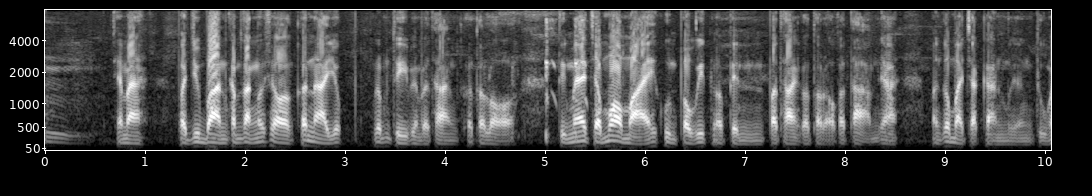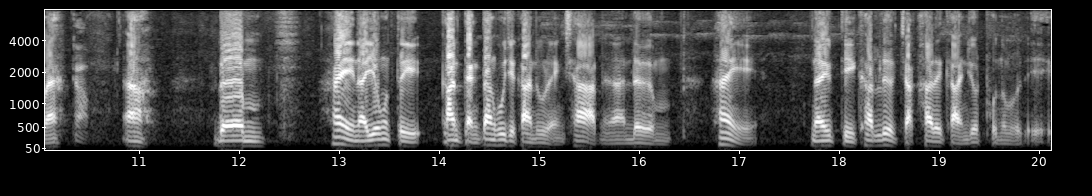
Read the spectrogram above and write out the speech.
อืมใช่ไหมปัจจุบันคำสั่งคอสชก็นายกรัฐมนตรีเป็นประธานกตลถึงแม้จะมอบหมายให้คุณประวิตยมาเป็นประธานกตลก็ตามนะมันก็มาจากการเมืองถูกไหมครับอะเดิมให้นายกรัฐมนตรีการแต่งตั้งผู้จัดการตำรวจแห่งชาติเนยนะเดิมให้นายกรัฐมนตรีคัดเลือกจากข้าราชการยศพลตำรวจเอก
